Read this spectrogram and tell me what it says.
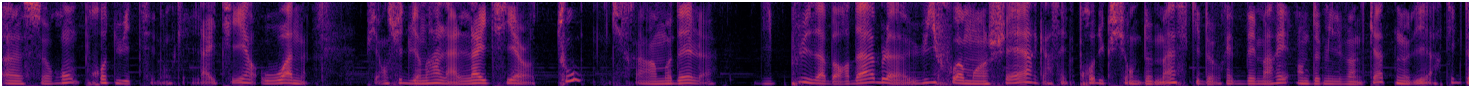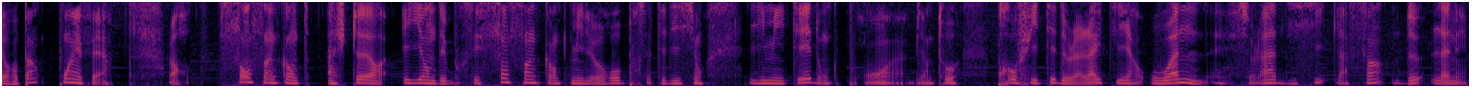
euh, seront produites. C'est donc les Lightyear One. Puis ensuite viendra la Lightyear 2, qui sera un modèle dit plus abordable, 8 fois moins cher, grâce à une production de masse qui devrait démarrer en 2024, nous dit l'article d'Europe 1.fr. Alors, 150 acheteurs ayant déboursé 150 000 euros pour cette édition limitée, donc pourront euh, bientôt profiter de la Lightyear One, et cela d'ici la fin de l'année.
